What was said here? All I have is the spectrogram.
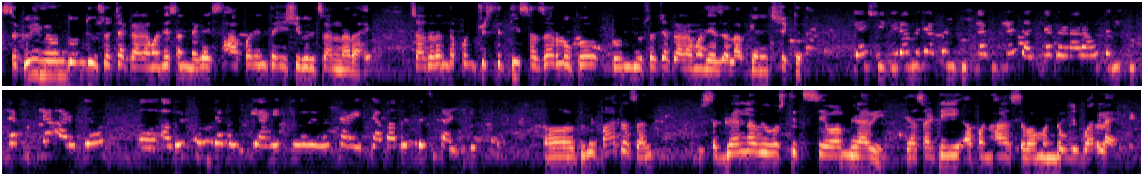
सगळी मिळून दोन दिवसाच्या काळामध्ये संध्याकाळी सहा पर्यंत हे शिबिर चालणार आहे. साधारणतः पंचवीस ते तीस हजार लोक दोन दिवसाच्या काळामध्ये याचा लाभ घेण्याची शक्यता आहे. या शिबिरामध्ये आपण कुठल्या कुठल्या चाचण्या करणार आहोत आणि कुठल्या कुठल्या आरोग्य आवश्यक ज्या गोष्टी आहेत किंवा व्यवस्था आहेत त्याबाबत कशी काळजी घेतली तुम्ही पाहत असाल सगळ्यांना व्यवस्थित सेवा मिळावी त्यासाठी आपण हा सभा मंडप उभारला आहे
